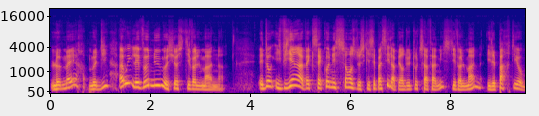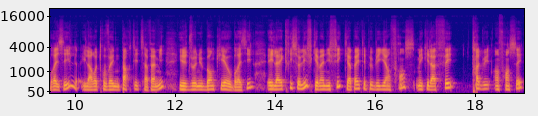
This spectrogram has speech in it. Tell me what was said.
le maire me dit Ah oui, il est venu, monsieur Hellman. Et donc, il vient avec ses connaissances de ce qui s'est passé. Il a perdu toute sa famille, Hellman. Il est parti au Brésil. Il a retrouvé une partie de sa famille. Il est devenu banquier au Brésil. Et il a écrit ce livre qui est magnifique, qui n'a pas été publié en France, mais qu'il a fait traduit en français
